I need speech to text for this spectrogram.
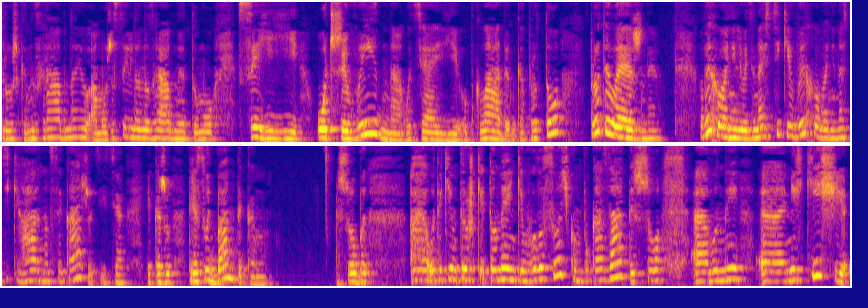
трошки незграбною, а може сильно незграбною, тому все її очевидна, оця її обкладинка про то протилежне. Виховані люди настільки виховані, настільки гарно все кажуть, і ця, я кажу, трясуть бантиками, щоб е, отаким трошки тоненьким голосочком показати, що е, вони е, м'якіші,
